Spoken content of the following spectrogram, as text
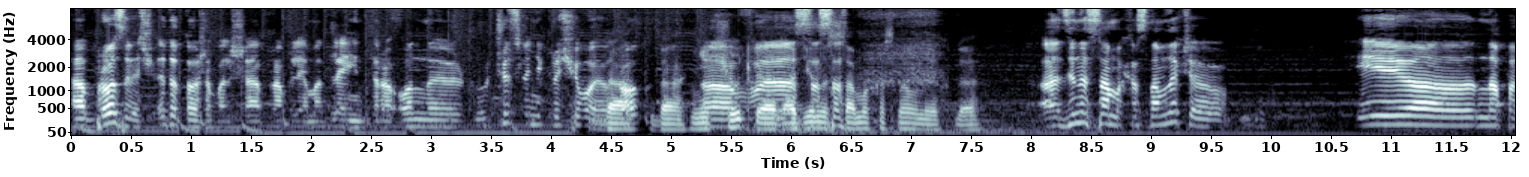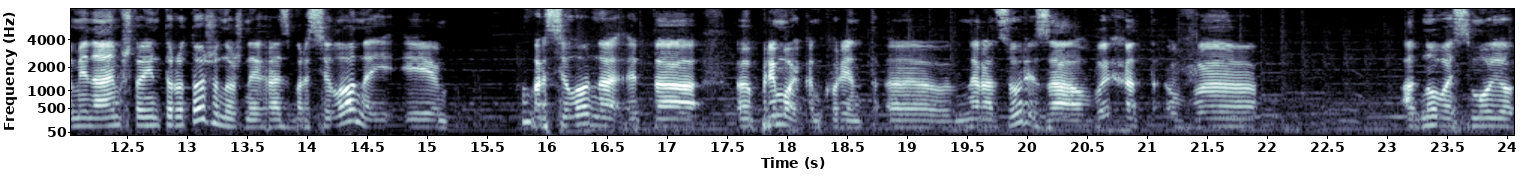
э, Брозович это тоже большая проблема для Интера. Он ну, чуть ли не ключевой да, игрок. Да, не чуть ли, а один из самых основных, да. Один из самых основных. И напоминаем, что Интеру тоже нужно играть с Барселоной. И Барселона это э, прямой конкурент э, Нерадзури за выход в одну восьмую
